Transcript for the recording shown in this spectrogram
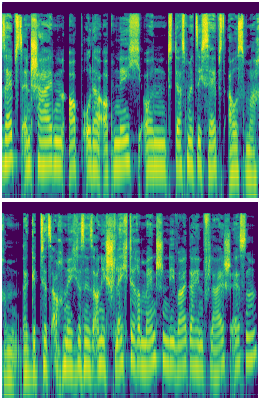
selbst entscheiden, ob oder ob nicht und das mit sich selbst ausmachen. Da gibt's jetzt auch nicht, das sind jetzt auch nicht schlechtere Menschen, die weiterhin Fleisch essen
